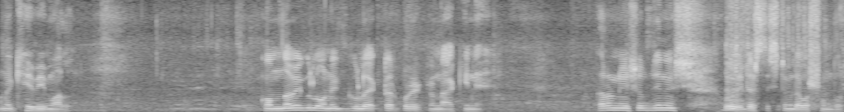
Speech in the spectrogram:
অনেক হেভি মাল। কম দামিগুলো অনেকগুলো একটার পর একটা না কিনে। কারণ এইসব জিনিস ও এটার সিস্টেমটা আবার সুন্দর।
